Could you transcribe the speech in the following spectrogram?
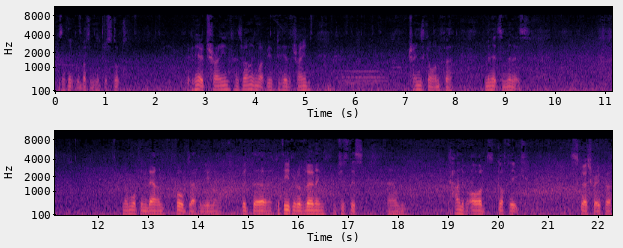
because I think the buttons have just stopped. I can hear a train as well. You might be able to hear the train. Trains go on for minutes and minutes. And I'm walking down Forbes Avenue now with the Cathedral of Learning, which is this um, kind of odd Gothic skyscraper.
